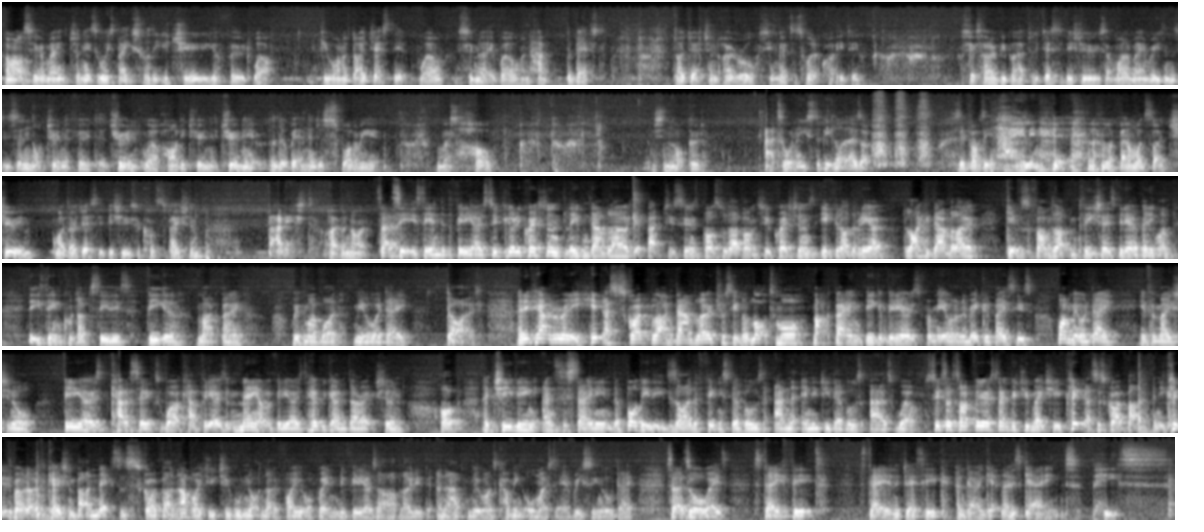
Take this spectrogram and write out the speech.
And one last thing I mention is always make sure that you chew your food well. If you want to digest it well, assimilate it well, and have the best digestion overall, so you can go to the toilet quite easy. So yes, many people have digestive issues, and one of the main reasons is they're not chewing the food. They're chewing it, well, hardly chewing it, chewing it a little bit, and then just swallowing it almost whole, which is not good at all. And I used to be like that. It's like if I was inhaling it. I found once I started chewing, my digestive issues with constipation vanished overnight. So that's it, it's the end of the video. So if you've got any questions, leave them down below. I'll get back to you as soon as possible. I've answered your questions. If you like the video, like it down below, give us a thumbs up, and please share this video with anyone that you think would love to see this vegan mukbang with my one meal a day diet. And if you haven't already, hit that subscribe button down below to receive a lot more mukbang vegan videos from me on a regular basis, one meal a day, informational videos, calisthenics, workout videos, and many other videos to help you go in the direction of achieving and sustaining the body that you desire, the fitness levels and the energy levels as well. So if those type of videos sound good to you, make sure you click that subscribe button and you click the bell notification button next to the subscribe button, otherwise YouTube will not notify you of when new videos are uploaded and I have new ones coming almost every single day. So as always, stay fit, stay energetic and go and get those gains. Peace.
